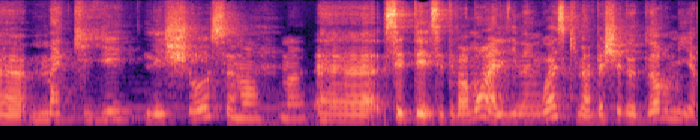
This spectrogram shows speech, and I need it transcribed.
euh, maquiller les choses. Euh, c'était, c'était vraiment un lit d'angoisse qui m'empêchait de dormir.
